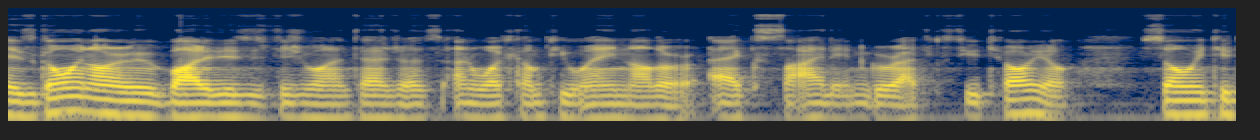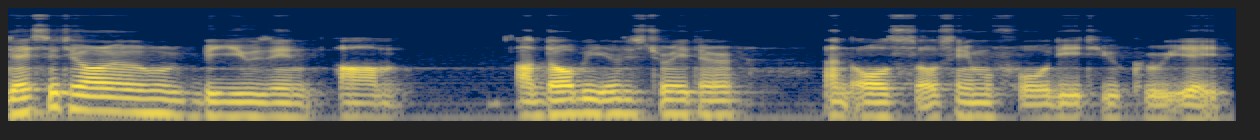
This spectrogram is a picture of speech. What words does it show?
is going on everybody, this is Visual Intelligence and welcome to another exciting graphics tutorial. So in today's tutorial we'll be using um, Adobe Illustrator and also Cinema 4D to create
